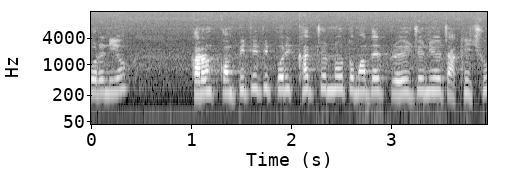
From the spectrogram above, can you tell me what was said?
করে নিও। কারণ কম্পিটিটিভ পরীক্ষার জন্য তোমাদের প্রয়োজনীয় যা কিছু,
